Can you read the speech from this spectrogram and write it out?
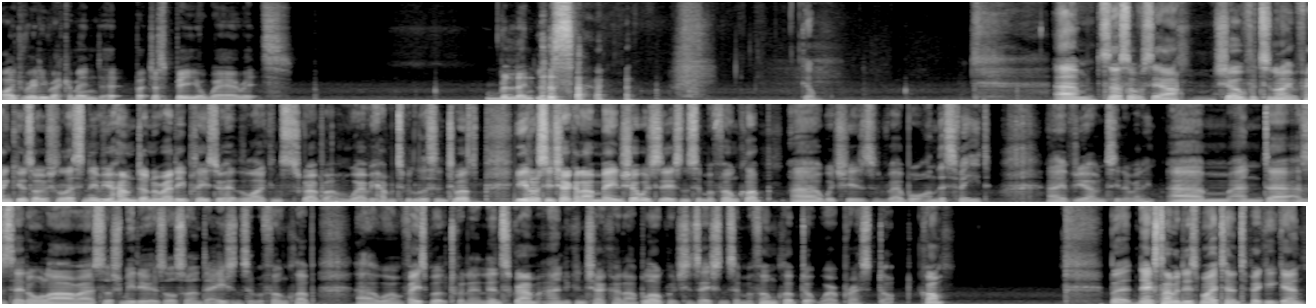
I'd really recommend it, but just be aware it's relentless. Cool. Um, so that's obviously our show for tonight. Thank you as always for listening. If you haven't done already, please do hit the like and subscribe button wherever you happen to be listening to us. You can obviously check out our main show, which is the Asian Cinema Film Club, uh, which is available on this feed. Uh, if you haven't seen it already. Um, and uh, as I said, all our uh, social media is also under Asian Cinema Film Club. Uh, we're on Facebook, Twitter, and Instagram, and you can check out our blog, which is asiancinemafilmclub.wordpress.com. But next time it is my turn to pick again,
